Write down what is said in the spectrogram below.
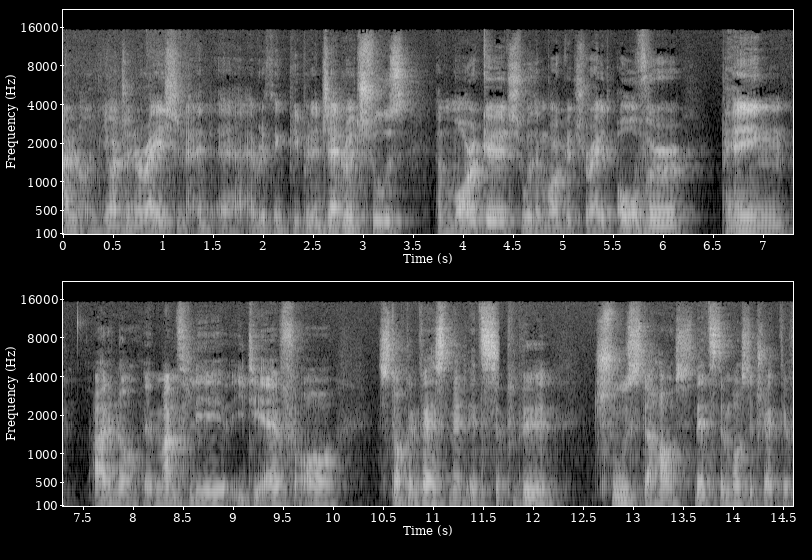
I don't know in your generation and uh, everything, people in general choose a mortgage with a mortgage rate over paying I don't know a monthly ETF or stock investment. It's people choose the house. That's the most attractive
